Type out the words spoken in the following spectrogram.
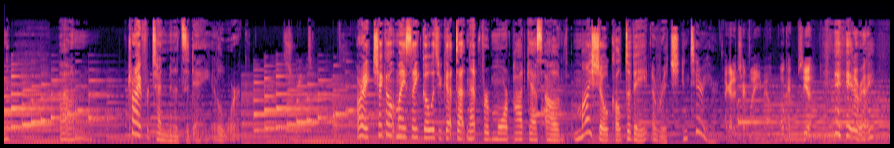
Um, try it for 10 minutes a day. It'll work. Sweet. All right, check out my site, gowithyourgut.net, for more podcasts of my show, Cultivate a Rich Interior. I got to check my email. Okay, see ya. right?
